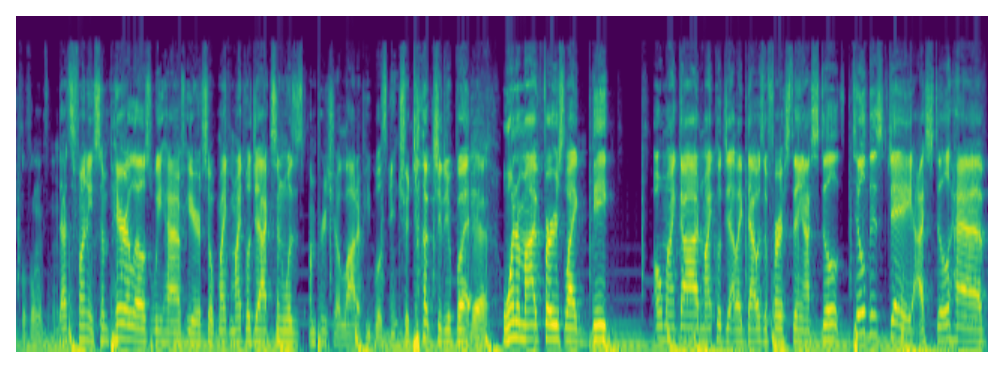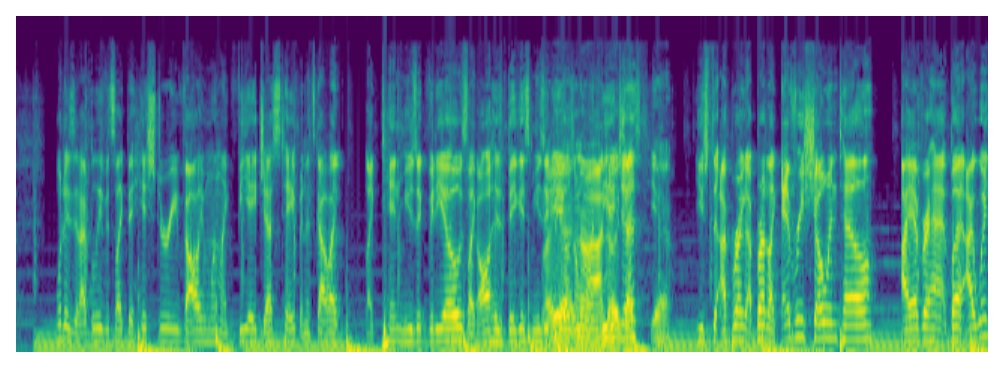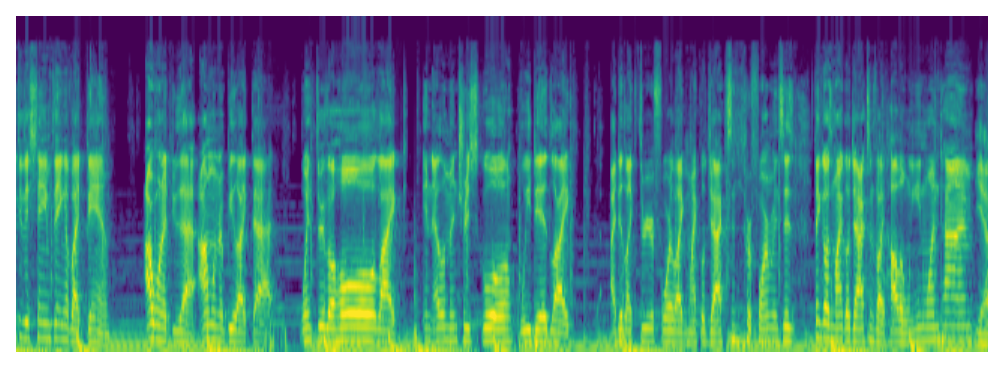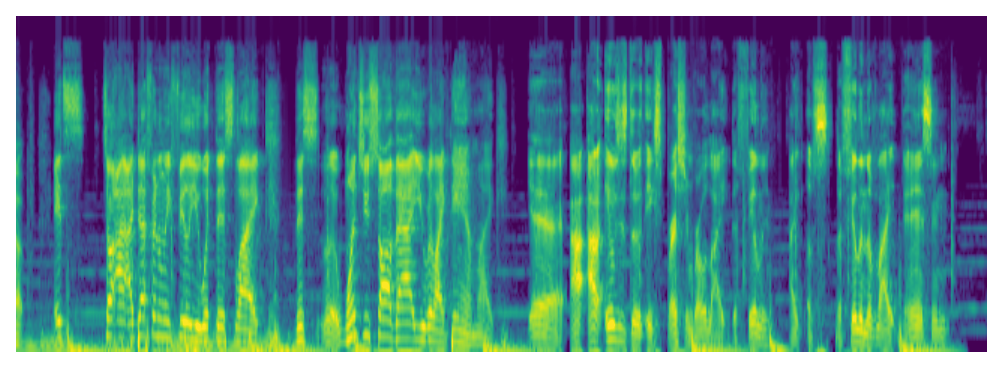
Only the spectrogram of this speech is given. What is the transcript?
perform for them. That's funny. Some parallels we have here. So Mike Michael Jackson was I'm pretty sure a lot of people's introduction, but Yeah. one of my first like big oh my god, Michael Jackson like that was the first thing. I still till this day I still have what is it? I believe it's like the history volume 1 like VHS tape and it's got like like ten music videos, like all his biggest music Right, yeah, videos on no, one I VHS. exactly. Yeah. Used to I bring I brought like every show and tell I ever had, but I went through the same thing of like, damn, I want to do that. I want to be like that. Went through the whole like in elementary school, we did like I did like three or four like Michael Jackson performances. I think I was Michael Jackson for like Halloween one time Yep. it's so I, I definitely feel you with this like this uh, once you saw that you were like damn like Yeah, I, I it was just the expression, bro. Like the feeling, like of the feeling of like dancing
